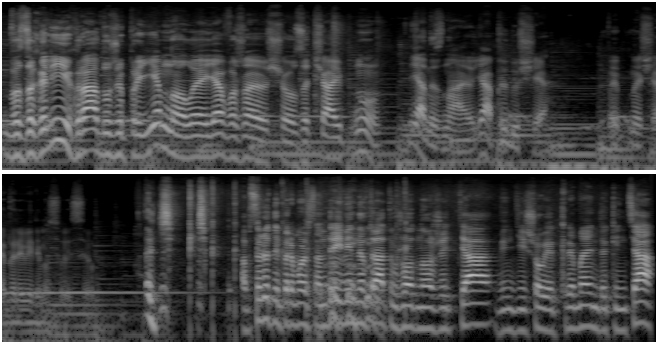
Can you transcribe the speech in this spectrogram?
Взагалі гра дуже приємна, але я вважаю, що за чай, ну, я не знаю, я прийду ще. Ми, ми ще перевіримо свої сили. Абсолютний переможець Андрій. Він не втратив жодного життя. Він дійшов як кремень до кінця.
